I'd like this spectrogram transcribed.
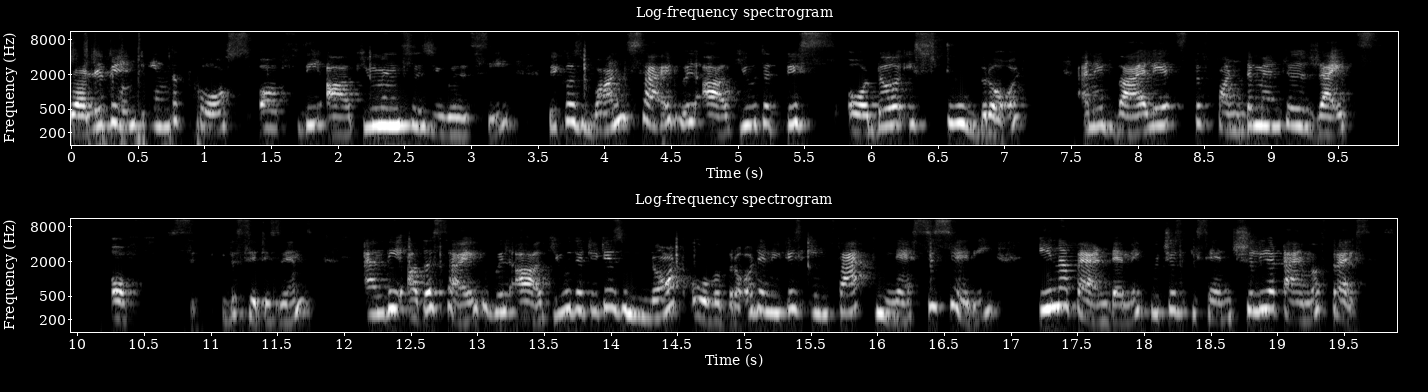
relevant in the course of the arguments, as you will see, because one side will argue that this order is too broad and it violates the fundamental rights of the citizens. And the other side will argue that it is not overbroad and it is, in fact, necessary in a pandemic, which is essentially a time of crisis.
